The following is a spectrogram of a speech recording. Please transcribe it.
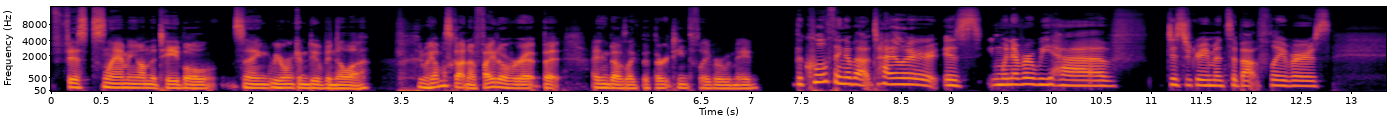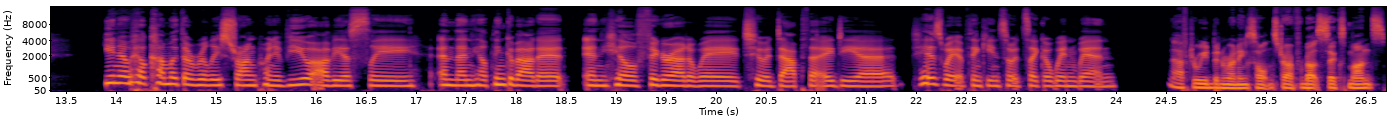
fist slamming on the table saying we weren't going to do vanilla. And we almost got in a fight over it, but I think that was like the 13th flavor we made. The cool thing about Tyler is whenever we have disagreements about flavors, you know, he'll come with a really strong point of view, obviously, and then he'll think about it and he'll figure out a way to adapt the idea to his way of thinking. So it's like a win win. After we'd been running Salt and Straw for about six months,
